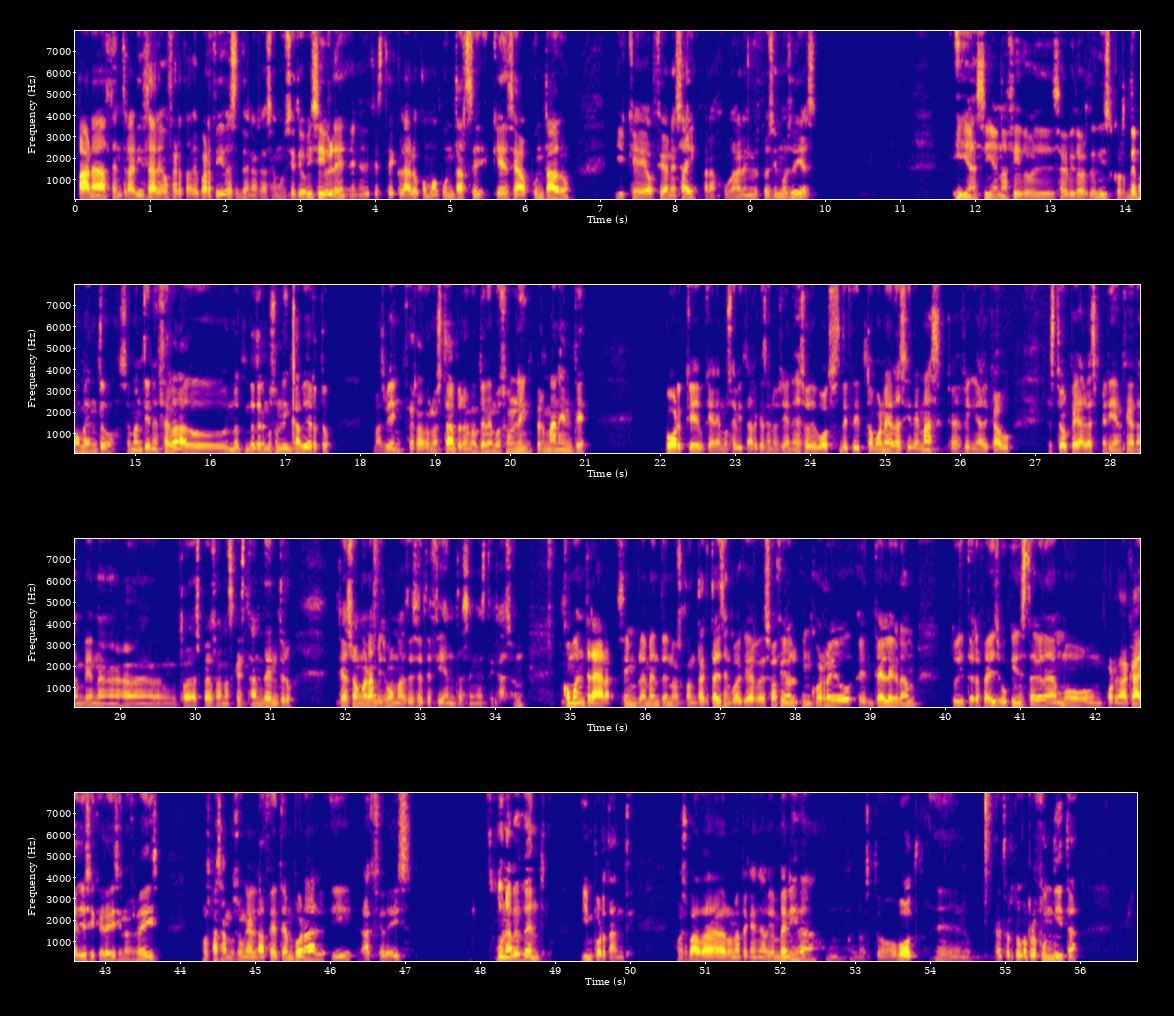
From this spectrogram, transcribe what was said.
para centralizar la oferta de partidas y tenerlas en un sitio visible en el que esté claro cómo apuntarse, quién se ha apuntado y qué opciones hay para jugar en los próximos días. Y así ha nacido el servidor de Discord. De momento se mantiene cerrado, no, no tenemos un link abierto, más bien, cerrado no está, pero no tenemos un link permanente porque queremos evitar que se nos llene eso de bots de criptomonedas y demás, que al fin y al cabo estropea la experiencia también a, todas las personas que están dentro, que son ahora mismo más de 700 en este caso. ¿Cómo entrar? Simplemente nos contactáis en cualquier red social, un correo, en Telegram, Twitter, Facebook, Instagram o, o por la calle si queréis y nos veis. Os pasamos un enlace temporal y accedéis. Una vez dentro, importante, os va a dar una pequeña bienvenida, nuestro bot, eh, la tortuga profundita,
